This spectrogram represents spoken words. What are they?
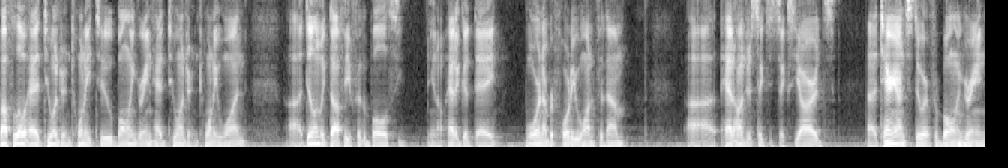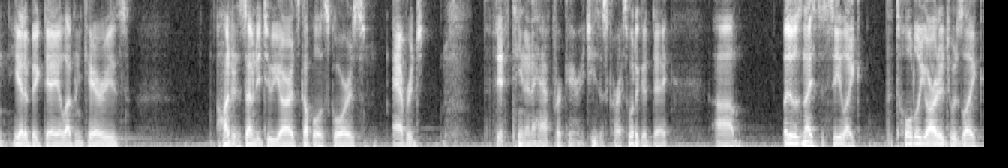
Buffalo had 222, Bowling Green had 221. Uh, Dylan McDuffie for the Bulls, you know, had a good day. War number 41 for them. Uh, had 166 yards. Uh, Terion Stewart for Bowling Green, he had a big day, 11 carries, 172 yards, couple of scores, averaged 15 and a half per carry. Jesus Christ, what a good day. Um, but it was nice to see like the total yardage was like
